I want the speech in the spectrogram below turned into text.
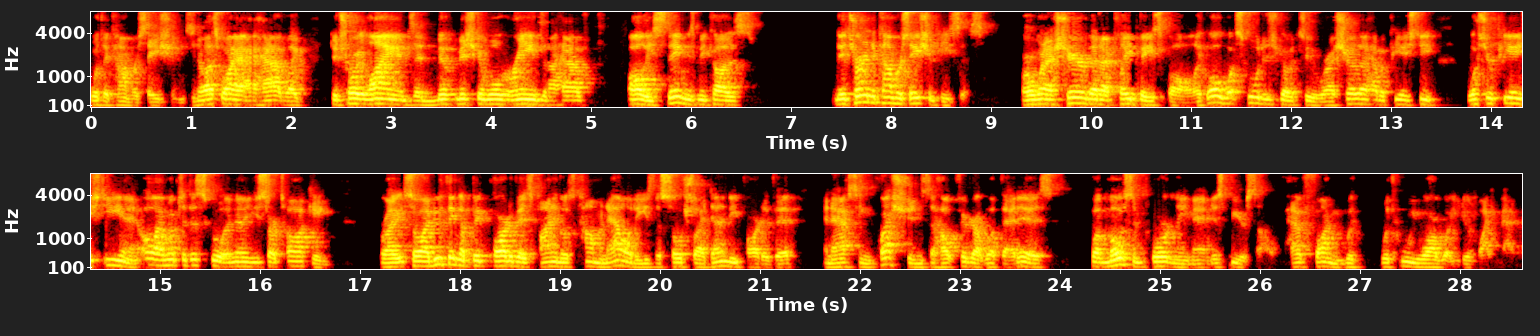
with the conversations. You know, that's why I have like Detroit Lions and Michigan Wolverines, and I have all these things because they turn into conversation pieces. Or when I share that I played baseball, like, oh, what school did you go to? Or I share that I have a PhD. What's your PhD in? Oh, I went to this school, and then you start talking, right? So I do think a big part of it is finding those commonalities, the social identity part of it, and asking questions to help figure out what that is. But most importantly, man, just be yourself. Have fun with with who you are, what you do, and why you matter.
